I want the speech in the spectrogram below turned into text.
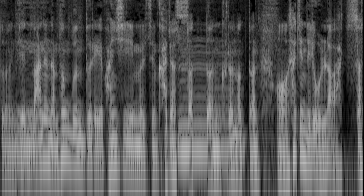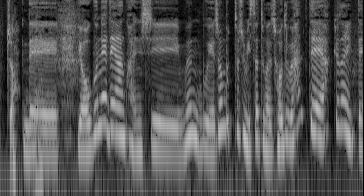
또 이제 네. 많은 남성분들에게 관심을 좀 가졌었던 음. 그런 어떤 어, 사진들이 올라왔었죠. 네. 네. 여군에 대한 관심은 뭐 예전부터 좀 있었던 거죠. 저도 한때 학교 다닐 때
